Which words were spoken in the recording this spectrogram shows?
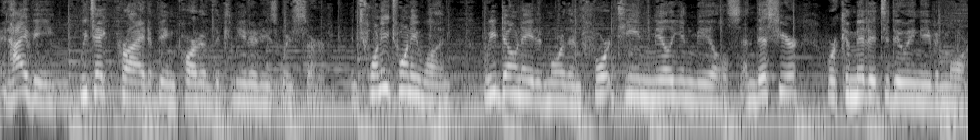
At Hy-Vee, we take pride of being part of the communities we serve. In 2021, we donated more than 14 million meals, and this year, we're committed to doing even more.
